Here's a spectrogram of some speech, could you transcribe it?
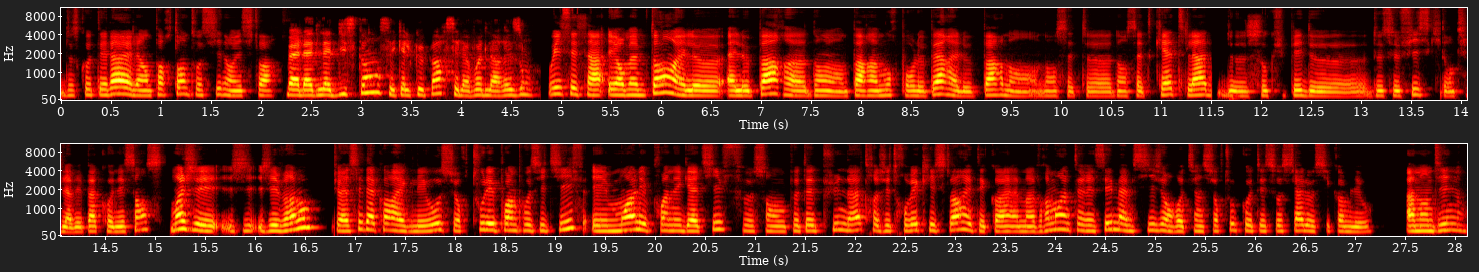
de ce côté-là, elle est importante aussi dans l'histoire. Bah, elle a de la distance et quelque part, c'est la voix de la raison. Oui, c'est ça. Et en même temps, elle, elle part dans, par amour pour le père, elle part dans, dans cette dans cette quête-là de s'occuper de, ce fils dont il n'avait pas connaissance. Moi, j'ai vraiment, je suis assez d'accord avec Léo sur tous les points positifs et moi, les points négatifs sont peut-être plus neutres. J'ai trouvé que l'histoire était quand même, vraiment intéressée, même si j'en retiens surtout le côté social aussi comme Léo. Amandine?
